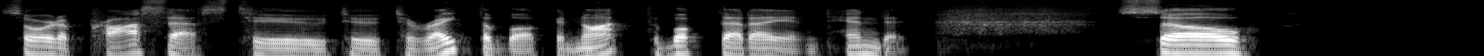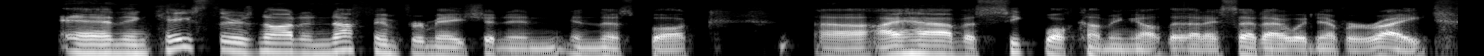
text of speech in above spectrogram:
sort of process to to to write the book and not the book that I intended. So and in case there's not enough information in in this book, uh, I have a sequel coming out that I said I would never write.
